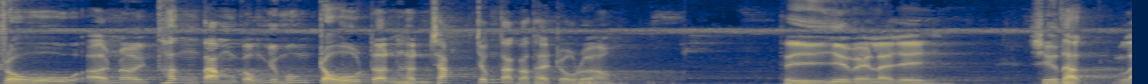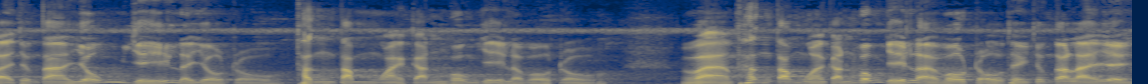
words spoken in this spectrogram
trụ ở nơi thân tâm cũng như muốn trụ trên hình sắc, chúng ta có thể trụ được không? Thì như vậy là gì? Sự thật là chúng ta vốn dĩ là vô trụ, thân tâm ngoại cảnh vốn dĩ là vô trụ và thân tâm ngoại cảnh vốn dĩ là vô trụ thì chúng ta là cái gì?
